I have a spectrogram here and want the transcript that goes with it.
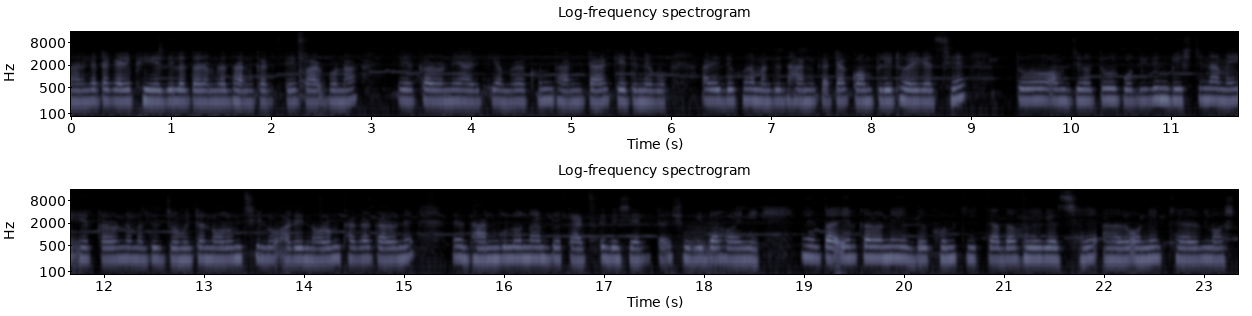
ধান কাটা গাড়ি ফিরিয়ে দিলে তো আর আমরা ধান কাটতে পারব না। এর কারণে আর কি আমরা এখন ধানটা কেটে নেব। আর এই দেখুন, আমাদের ধান কাটা কমপ্লিট হয়ে গেছে। তো যেহেতু প্রতিদিন বৃষ্টি নামে, এর কারণে আমাদের জমিটা নরম ছিল। আর এই নরম থাকার কারণে ধানগুলো না কাটতে বেশি একটা সুবিধা হয়নি। তা এর কারণে দেখুন কি কাদা হয়ে গেছে, আর অনেক খ্যার নষ্ট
